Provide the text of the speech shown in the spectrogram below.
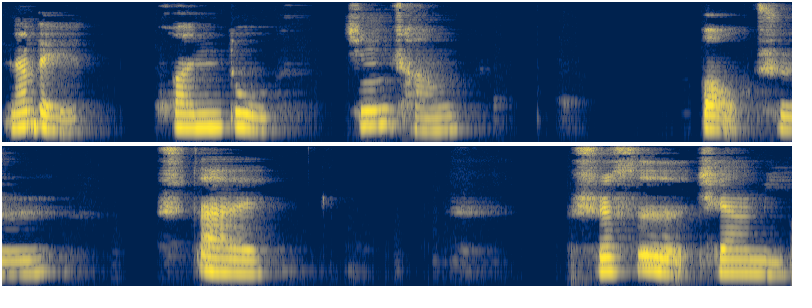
南北宽度经常。保持在十四千米，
